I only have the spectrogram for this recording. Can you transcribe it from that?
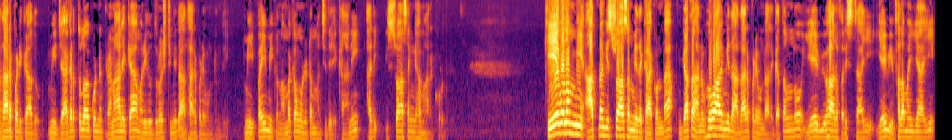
ఆధారపడి కాదు మీ జాగ్రత్తలో కొన్ని ప్రణాళిక మరియు దృష్టి మీద ఆధారపడి ఉంటుంది. మీపై మీకు నమ్మకం ఉండటం మంచిదే కానీ అది విశ్వాసంగా మారకూడదు. కేవలం మీ ఆత్మవిశ్వాసం మీద కాకుండా గత అనుభవాల మీద ఆధారపడి ఉండాలి. గతంలో ఏ వ్యూహాలు ఫలిస్తాయి ఏ విఫలమయ్యాయి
